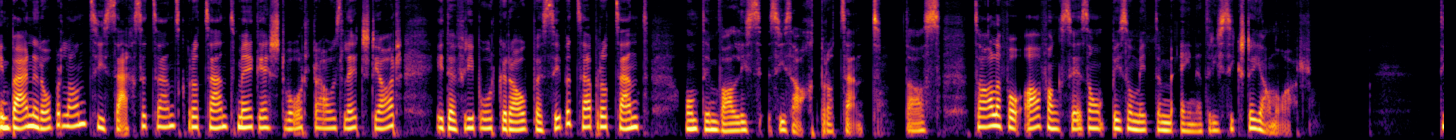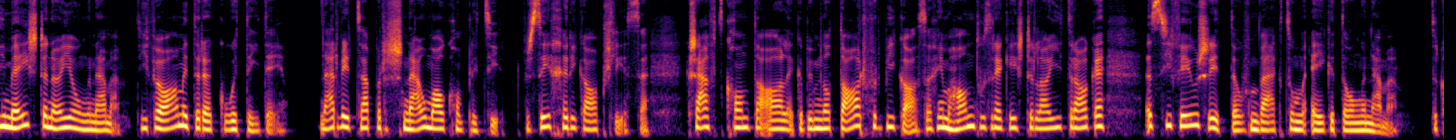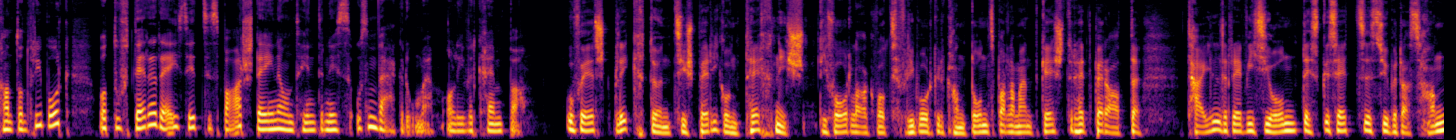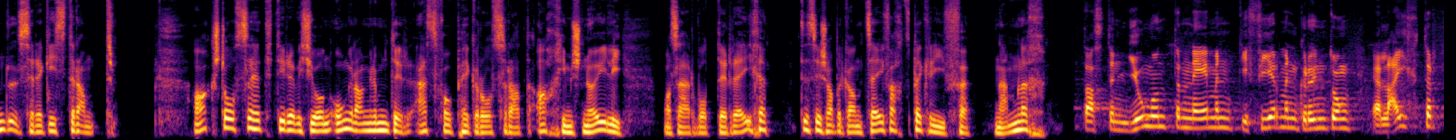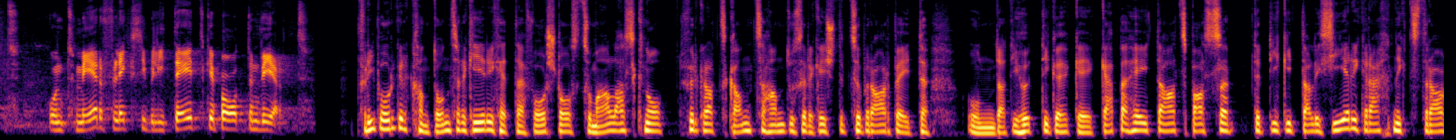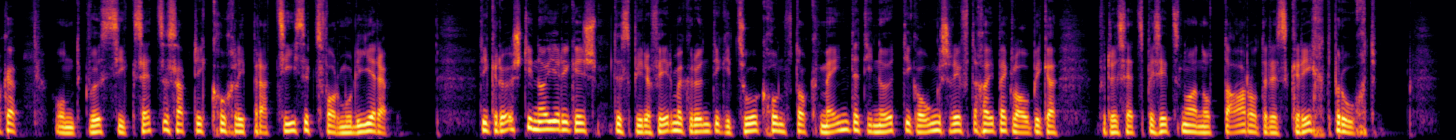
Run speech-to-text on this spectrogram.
Im Berner Oberland sind 26 Prozent mehr Gäste geworden als letztes Jahr, in den Freiburger Alpen 17 Prozent und im Wallis sind es 8 Prozent. Das Zahlen von Anfangssaison bis und mit dem 31. Januar. Die meisten neuen Unternehmen die fangen an mit einer guten Idee. Dann wird es aber schnell mal kompliziert. Versicherung abschließen, Geschäftskonten anlegen, beim Notar vorbeigehen, sich im Handelsregister eintragen. Es sind viele Schritte auf dem Weg zum eigenen Unternehmen. Der Kanton Freiburg wird auf dieser Reise jetzt ein paar Steine und Hindernisse aus dem Weg räumen. Oliver Kemper. Auf den ersten Blick tönt sie sperrig und technisch. Die Vorlage, die das Freiburger Kantonsparlament gestern hat beraten, Teilrevision des Gesetzes über das Handelsregisteramt. Angestoßen hat die Revision unter anderem der SVP-Grossrat Achim Schneuli. Was er erreichen will, das ist aber ganz einfach zu begreifen. Nämlich, dass den Jungunternehmen die Firmengründung erleichtert und mehr Flexibilität geboten wird. Die Freiburger Kantonsregierung hat den Vorstoß zum Anlass genommen, für gerade das ganze Handelsregister zu überarbeiten und an die heutigen Gegebenheiten anzupassen, der Digitalisierung Rechnung zu tragen und gewisse Gesetzesartikel etwas präziser zu formulieren. Die grösste Neuerung ist, dass bei einer Firmengründung in Zukunft auch Gemeinden die nötigen Unterschriften beglaubigen können. Für das hat es bis jetzt noch einen Notar oder ein Gericht gebraucht.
